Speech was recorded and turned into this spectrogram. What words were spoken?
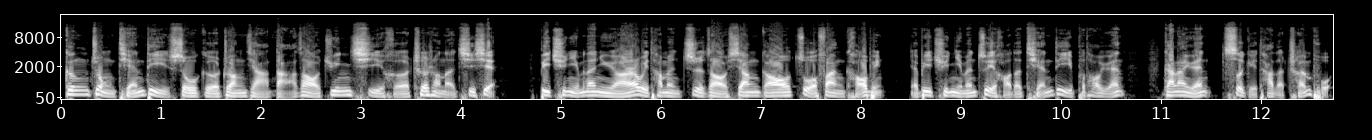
耕种田地、收割庄稼、打造军器和车上的器械；必娶你们的女儿为他们制造香膏、做饭、烤饼；也必取你们最好的田地、葡萄园、橄榄园赐给他的臣仆。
